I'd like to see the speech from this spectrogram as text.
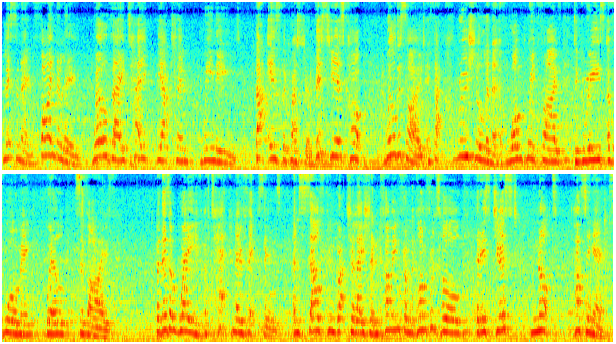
listening? Finally, will they take the action we need? That is the question. This year's COP will decide if that crucial limit of 1.5 degrees of warming will survive. But there's a wave of techno fixes and self-congratulation coming from the conference hall that is just not cutting it.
